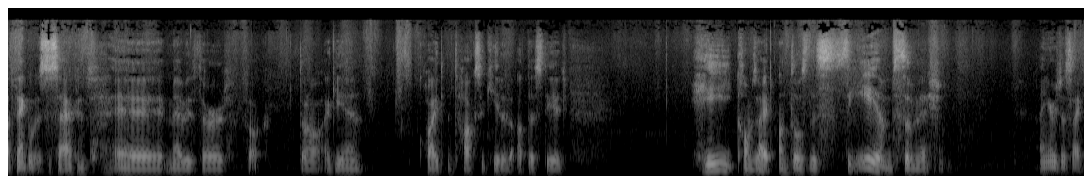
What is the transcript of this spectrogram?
I think it was the second, uh, maybe the third. Fuck, don't know. Again, quite intoxicated at this stage. He comes out and does the same submission. And you're just like,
